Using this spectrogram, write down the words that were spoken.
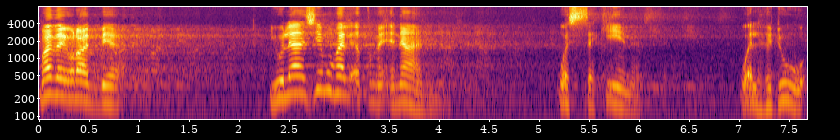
ماذا يراد بها؟ يلازمها الاطمئنان والسكينة والهدوء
